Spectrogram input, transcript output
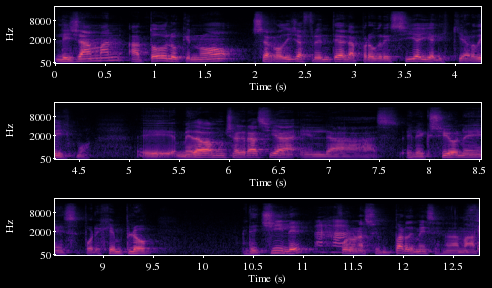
le llaman a todo lo que no se arrodilla frente a la progresía y al izquierdismo. Eh, me daba mucha gracia en las elecciones, por ejemplo, de Chile, fueron hace un par de meses nada más,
